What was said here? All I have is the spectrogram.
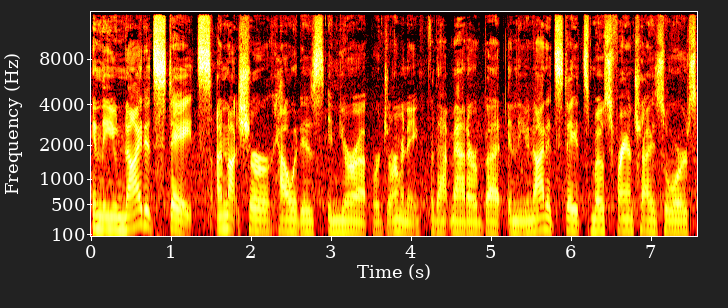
In the United States, I'm not sure how it is in Europe or Germany for that matter, but in the United States, most franchisors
